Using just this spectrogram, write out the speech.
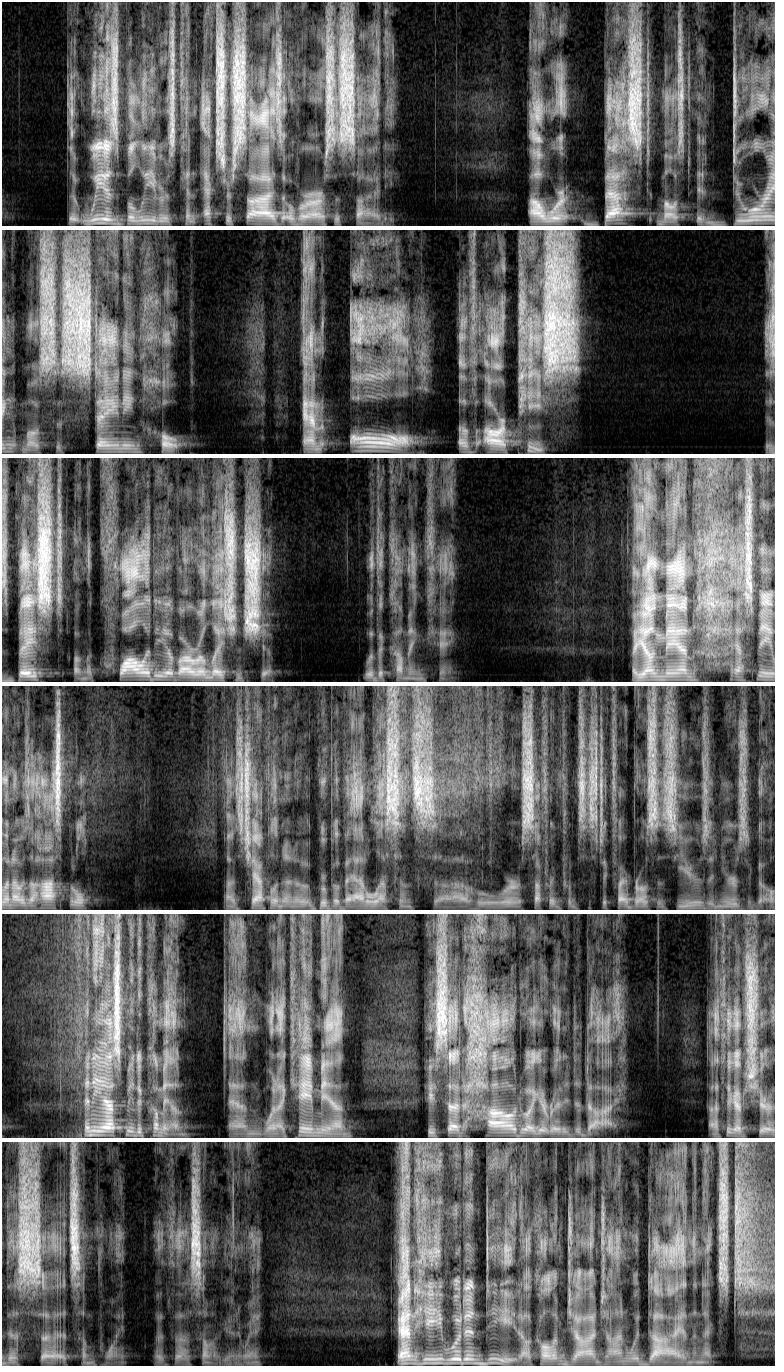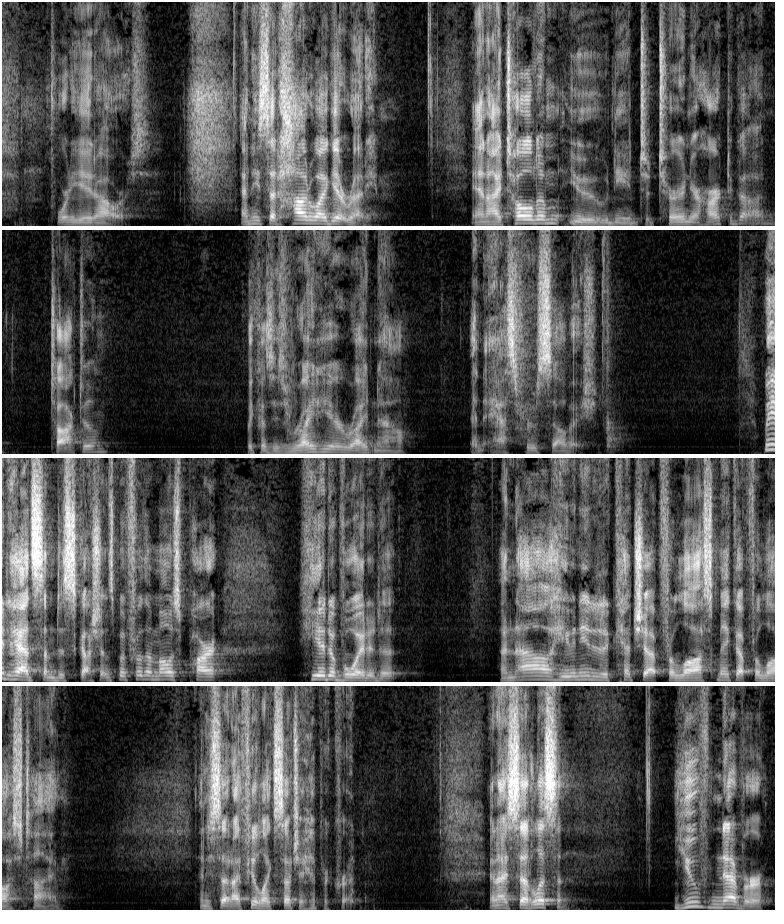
that we as believers can exercise over our society our best, most enduring, most sustaining hope. And all of our peace is based on the quality of our relationship with the coming King. A young man asked me when I was a hospital, I was chaplain in a group of adolescents uh, who were suffering from cystic fibrosis years and years ago. And he asked me to come in. And when I came in, he said, How do I get ready to die? And I think I've shared this uh, at some point with uh, some of you anyway. And he would indeed, I'll call him John, John would die in the next 48 hours. And he said, How do I get ready? And I told him, You need to turn your heart to God, talk to him, because he's right here, right now, and ask for his salvation. We had had some discussions, but for the most part, he had avoided it. And now he needed to catch up for lost, make up for lost time. And he said, I feel like such a hypocrite. And I said, Listen, you've never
